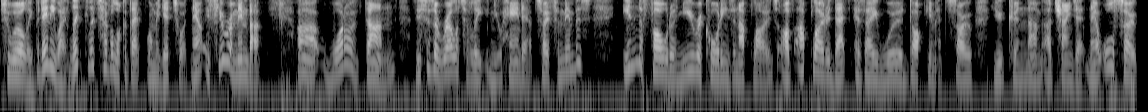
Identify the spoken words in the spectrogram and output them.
too early. But anyway let's let's have a look at that when we get to it. Now if you remember uh, what I've done this is a relatively new handout. So for members in the folder new recordings and uploads I've uploaded that as a Word document so you can um, uh, change that. Now also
